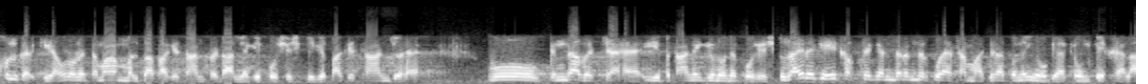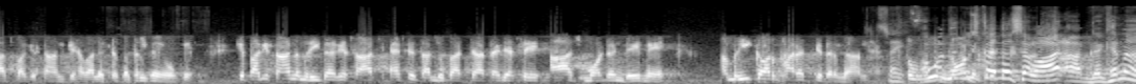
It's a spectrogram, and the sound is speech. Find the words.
खुल कर किया। उन्होंने तमाम मलबा पाकिस्तान पर डालने की कोशिश की कि पाकिस्तान जो है, वो ज़िंदा बच्चा है, ये बताने की उन्होंने कोशिश तो ज़ाहिर है कि एक हफ़्ते के अंदर अंदर कोई ऐसा माजरा तो नहीं हो गया कि उनके ख्याल पाकिस्तान के हवाले से बदल गए होंगे। कि पाकिस्तान अमरीका के साथ ऐसे ताल्लुक चाहता है, जैसे आज मॉडर्न डे में अमेरिका और भारत के दरमियान है। तो वो नॉन उसका तो सवाल आप देखें ना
